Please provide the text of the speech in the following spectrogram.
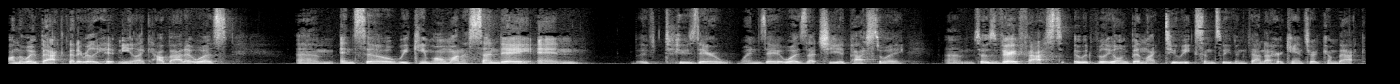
on the way back that it really hit me, like how bad it was. Um, and so we came home on a Sunday, and Tuesday or Wednesday it was that she had passed away. Um, so it was very fast. It would really only been like two weeks since we even found out her cancer had come back.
